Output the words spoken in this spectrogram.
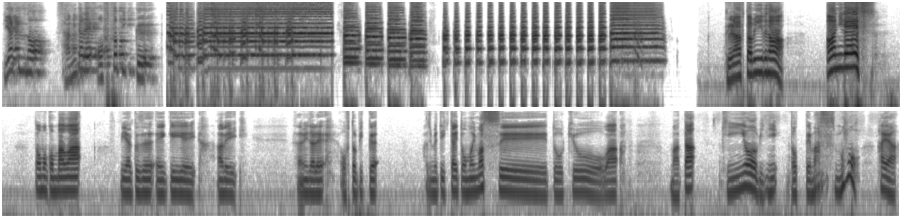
ビアクズのサミダレオフトピック。クラフトビールの鬼ですどうもこんばんは。ビアクズ AKA アレイサミダレオフトピック始めていきたいと思います。えーと、今日は、また、金曜日に撮ってます。もう、はや、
